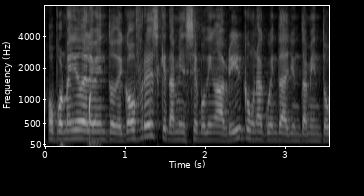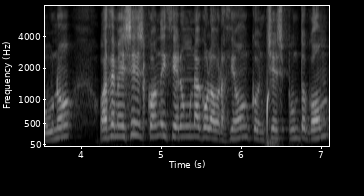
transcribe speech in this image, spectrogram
o por medio del evento de cofres, que también se podían abrir con una cuenta de Ayuntamiento 1, o hace meses cuando hicieron una colaboración con chess.com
